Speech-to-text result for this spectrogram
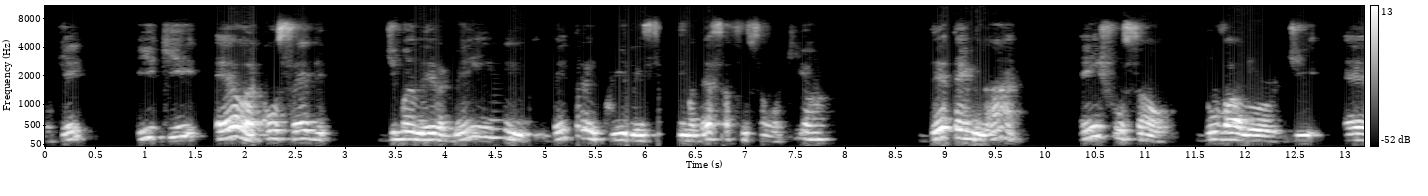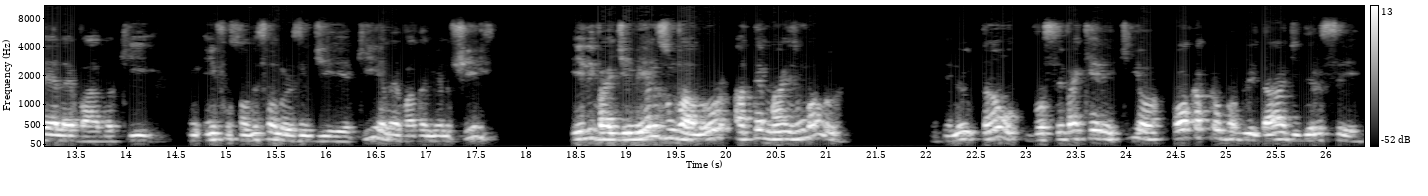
ok? E que ela consegue, de maneira bem, bem tranquila, em cima dessa função aqui, ó, determinar, em função do valor de E elevado aqui, em função desse valorzinho de E aqui, elevado a menos X, ele vai de menos um valor até mais um valor. Entendeu? Então, você vai querer aqui, ó, qual é a probabilidade dele ser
